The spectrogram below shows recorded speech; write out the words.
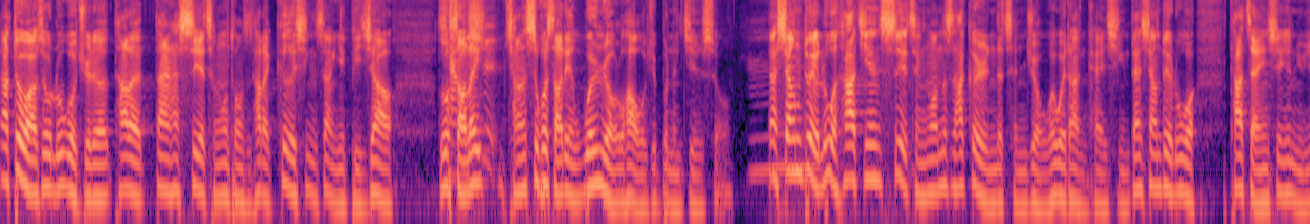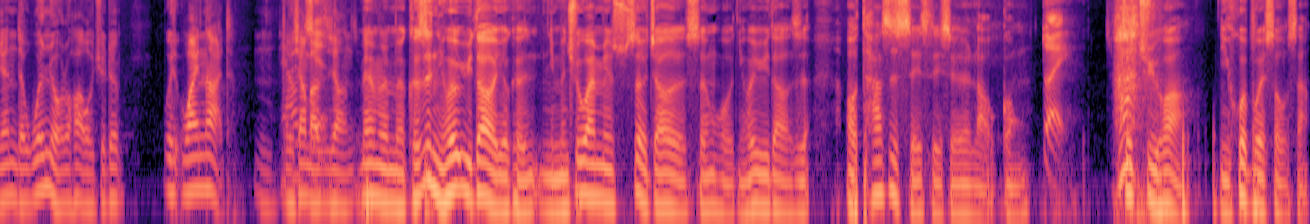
那对我来说，如果觉得她的，当然她事业成功的同时，她的个性上也比较，如果少了一强势或少点温柔的话，我就不能接受。那相对，如果他今天事业成功，那是他个人的成就，我会为他很开心。但相对，如果他展现一些女人的温柔的话，我觉得为 Why not？嗯，我的想法是这样子。没有没有没有，可是你会遇到，有可能你们去外面社交的生活，你会遇到的是，哦，他是谁谁谁的老公，对，这句话你会不会受伤？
